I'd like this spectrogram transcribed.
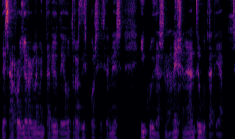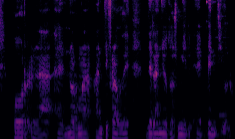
desarrollo reglamentario de otras disposiciones incluidas en la Ley General Tributaria por la eh, norma antifraude del año 2021.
